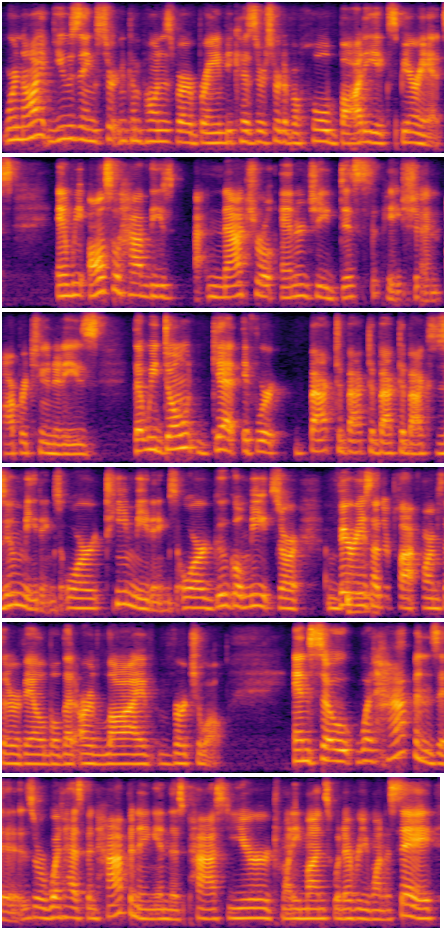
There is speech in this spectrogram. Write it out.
we're not using certain components of our brain because there's sort of a whole body experience. And we also have these natural energy dissipation opportunities that we don't get if we're back to back to back to back Zoom meetings or team meetings or Google Meets or various mm-hmm. other platforms that are available that are live virtual. And so what happens is, or what has been happening in this past year, 20 months, whatever you want to say,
